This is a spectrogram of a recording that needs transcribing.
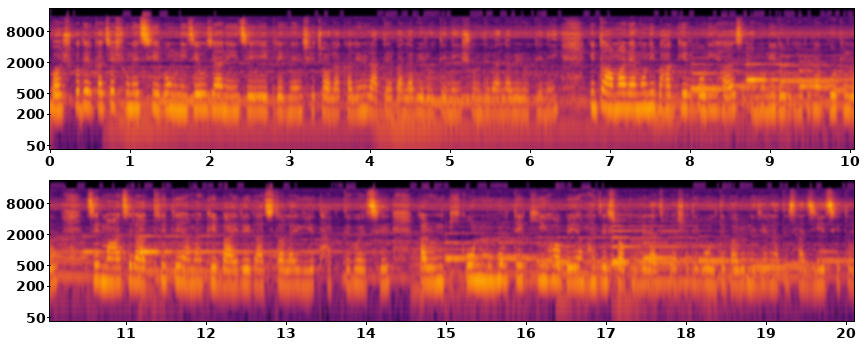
বয়স্কদের কাছে শুনেছি এবং নিজেও জানি যে এই প্রেগনেন্সি চলাকালীন রাতের বেলা বেরোতে নেই সন্ধেবেলা বেরোতে নেই। কিন্তু আমার এমনই ভাগ্যের পরিহাস, এমনই দুর্ঘটনা ঘটলো যে মাঝ রাত্রিতে আমাকে বাইরে গাছতলায় গিয়ে থাকতে হয়েছে। কারণ কোন মুহূর্তে কি হবে, আমার যে স্বপ্নের রাজপ্রাসাদই বলতে পারো, নিজের হাতে সাজিয়েছি তো।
